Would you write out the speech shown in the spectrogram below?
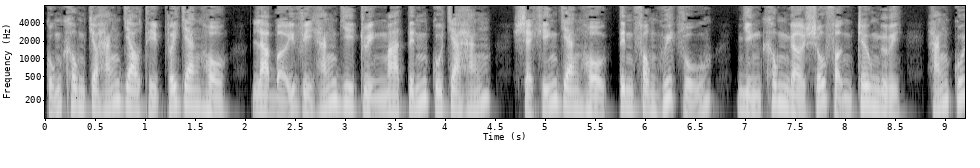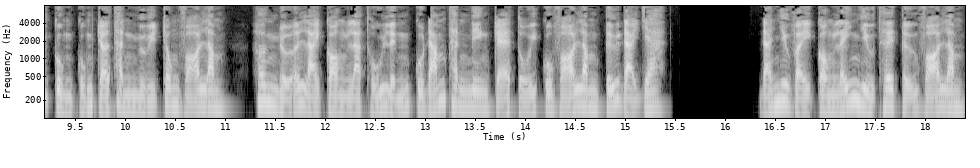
cũng không cho hắn giao thiệp với giang hồ, là bởi vì hắn di truyền ma tính của cha hắn, sẽ khiến giang hồ tinh phong huyết vũ, nhưng không ngờ số phận trêu người, hắn cuối cùng cũng trở thành người trong võ lâm, hơn nữa lại còn là thủ lĩnh của đám thanh niên trẻ tuổi của võ lâm tứ đại gia. Đã như vậy còn lấy nhiều thê tử võ lâm,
